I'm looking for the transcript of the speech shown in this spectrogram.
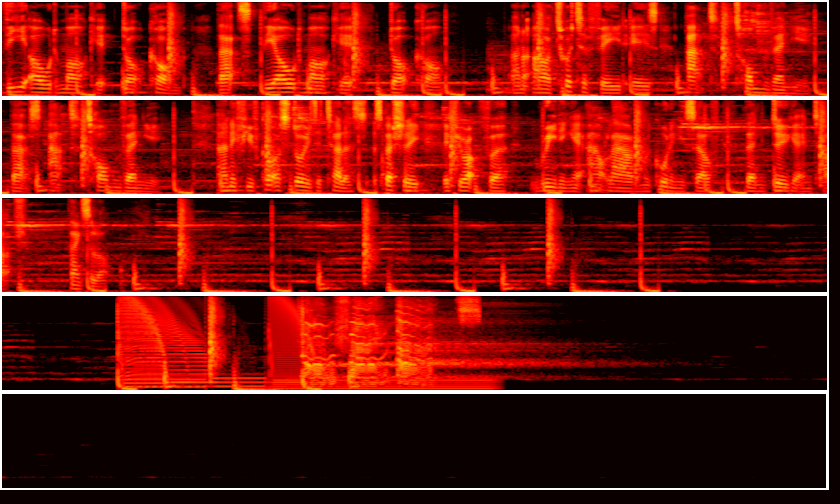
theoldmarket.com. That's theoldmarket.com. And our Twitter feed is at Tom Venue. That's at Tom Venue. And if you've got a story to tell us, especially if you're up for reading it out loud and recording yourself, then do get in touch. Thanks a lot. Fly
